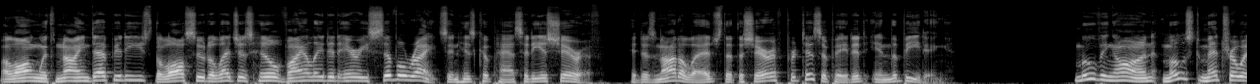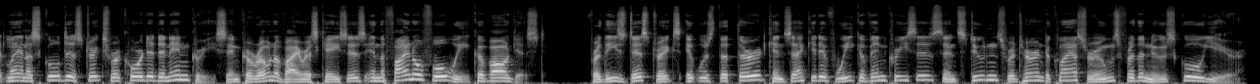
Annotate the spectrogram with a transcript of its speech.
Along with nine deputies, the lawsuit alleges Hill violated Aries' civil rights in his capacity as sheriff. It does not allege that the sheriff participated in the beating. Moving on, most metro Atlanta school districts recorded an increase in coronavirus cases in the final full week of August. For these districts, it was the third consecutive week of increases since students returned to classrooms for the new school year.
